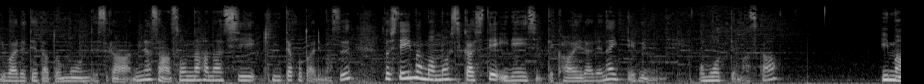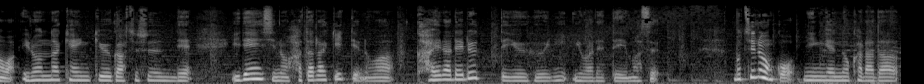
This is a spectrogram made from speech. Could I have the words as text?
言われてたと思うんですが皆さんそんな話聞いたことあります？そして今ももしかして遺伝子って変えられないっていうふうに思ってますか？今はいろんな研究が進んで遺伝子の働きっていうのは変えられるっていうふうに言われています。もちろんこう人間の体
